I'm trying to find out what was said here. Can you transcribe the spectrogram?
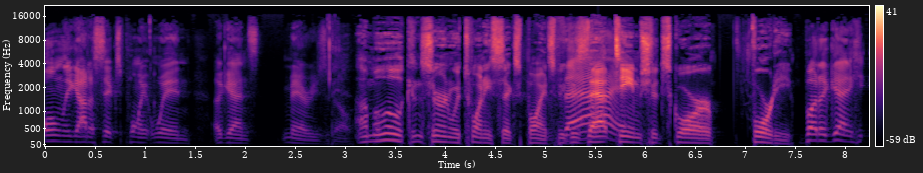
only got a six point win against Marysville. I'm a little concerned with 26 points because that, That- team should score 40. But again, he,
